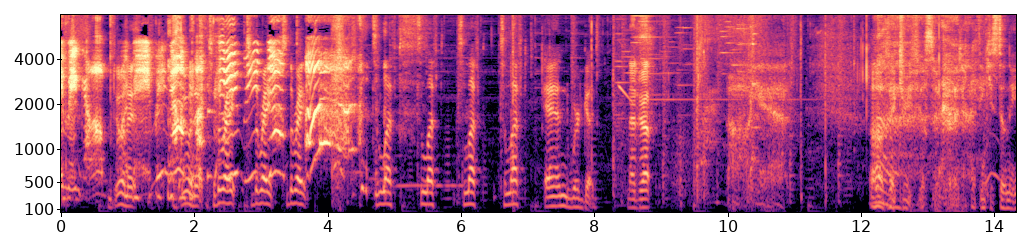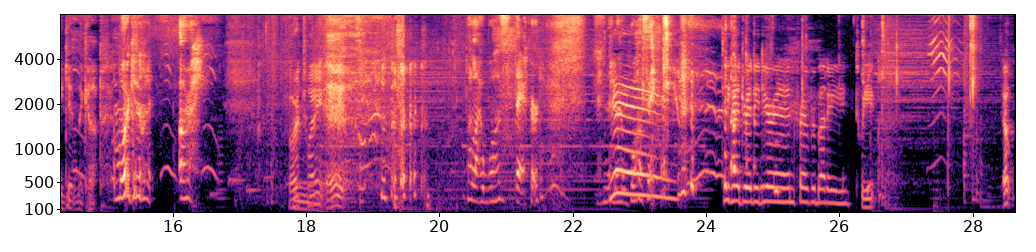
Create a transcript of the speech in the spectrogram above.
aiming up! I'm doing it. Aiming I'm doing it. To the right, to the right, Aiming to the right. up! To the left, to the left, to the left, to the left, and we're good. Now drop. Oh yeah. Oh, victory feels so good. I think you still need to get in the cup. I'm working on it. Alright. 428. Well, I was there. And then I wasn't. Dehydrated urine for everybody. Tweet. Oh,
